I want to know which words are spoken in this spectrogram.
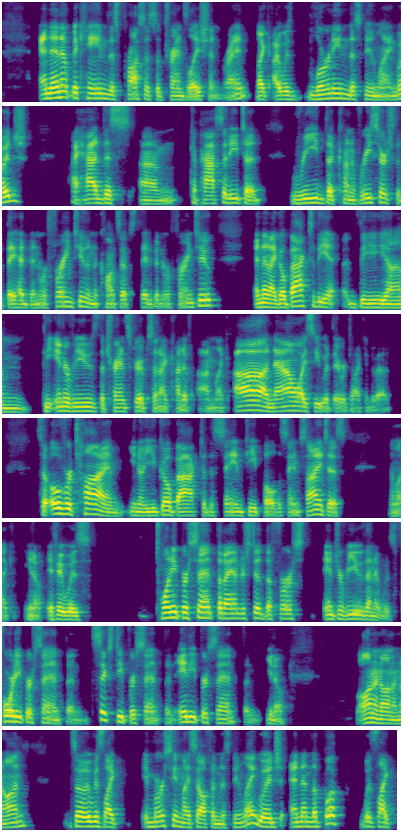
And then it became this process of translation, right? Like I was learning this new language. I had this um, capacity to read the kind of research that they had been referring to and the concepts they'd been referring to and then i go back to the the um the interviews the transcripts and i kind of i'm like ah now i see what they were talking about so over time you know you go back to the same people the same scientists and like you know if it was 20% that i understood the first interview then it was 40% then 60% then 80% then you know on and on and on. So it was like immersing myself in this new language and then the book was like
